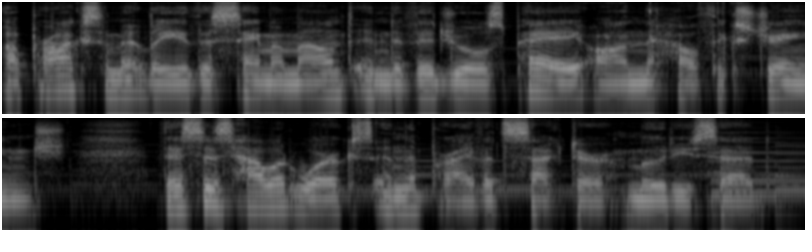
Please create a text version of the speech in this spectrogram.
approximately the same amount individuals pay on the health exchange. This is how it works in the private sector, Moody said.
